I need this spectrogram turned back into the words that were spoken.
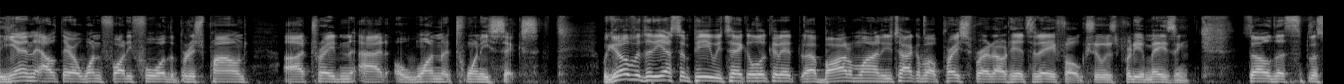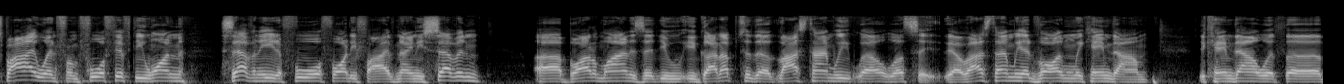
The yen out there at 144. The British pound uh, trading at a 126. We get over to the S&P. We take a look at it. Uh, bottom line, you talk about price spread out here today, folks. It was pretty amazing. So the the SPY went from 451.70 to 445.97. Uh, bottom line is that you, you got up to the last time we, well, let's see. Yeah, last time we had volume we came down, you came down with uh,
